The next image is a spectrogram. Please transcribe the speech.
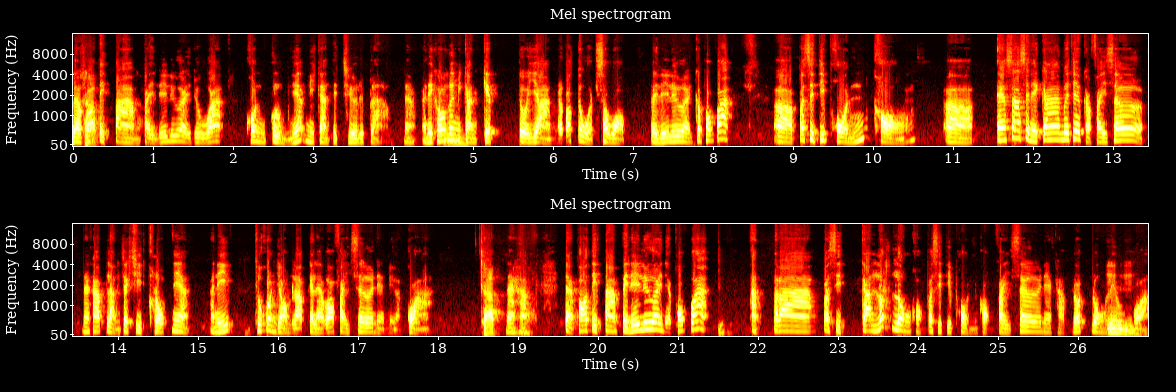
แล้วก็ติดตามไปเรื่อยๆ ดูว่าคนกลุ่มนี้มีการติดเชื้อหรือเปล่านะอันนี้เขาก็มีการเก็บตัวอย่างแล้วก็ตรวจ swab ไปเรื่อยๆ ก็พบว่าประสิทธิผลของแอสตราเซเนกาเมื่อเทียบกับไฟเซอร์นะครับหลังจากฉีดครบเนี่ยอันนี้ ทุกคนยอมรับกันแล้วว่าไฟเซอร์เนี่ยเหนือกว่าครับนะครับ แต่พอติดตามไปเรื่อยๆเนี่ยพบว่าอัตราประสิทธิการลดลงของประสิทธิผลของไฟเซอร์เนี่ยครับลดลงเร็วกว่า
